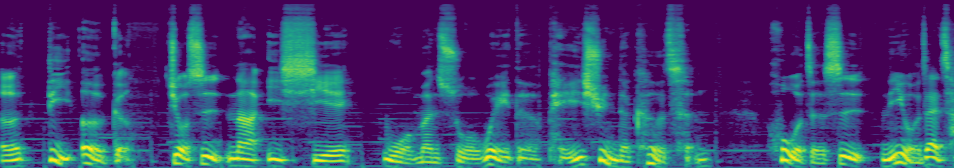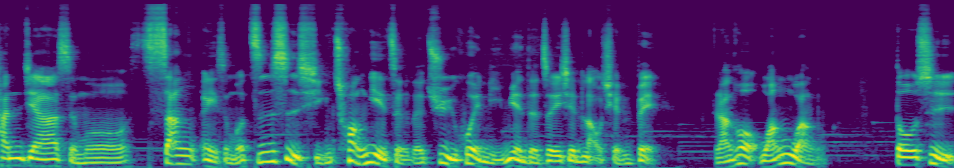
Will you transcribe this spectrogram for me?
而第二个就是那一些我们所谓的培训的课程。或者是你有在参加什么商哎什么知识型创业者的聚会里面的这一些老前辈，然后往往都是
